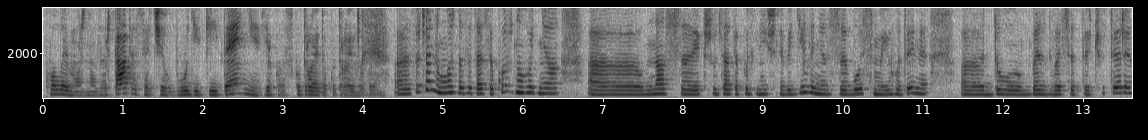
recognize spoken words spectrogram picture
Коли можна звертатися, чи в будь-який день, з, яко, з котрої до котрої години? Е, Звичайно, можна звертатися кожного дня. У нас, е, якщо взяти поліклінічне відділення, з 8 години до без 24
